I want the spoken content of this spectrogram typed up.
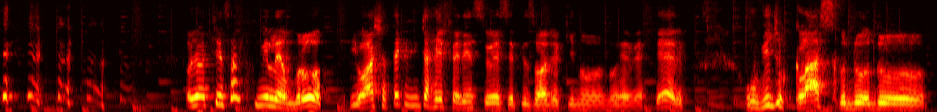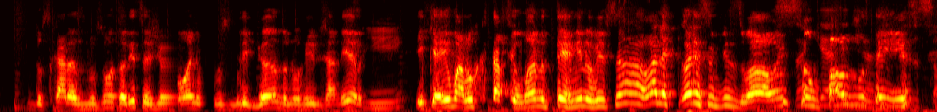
Ô, Jotinha, sabe o que me lembrou? Eu acho até que a gente já referenciou esse episódio aqui no, no Revertério. Um vídeo clássico do, do, dos caras, dos motoristas de ônibus brigando no Rio de Janeiro. Sim. E que aí o maluco que tá filmando termina o vídeo assim, ah, olha, olha esse visual, hein? Isso São é Paulo não tem isso.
